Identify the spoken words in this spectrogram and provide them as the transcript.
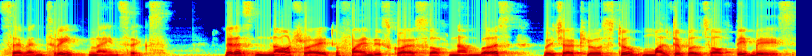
7396. Let us now try to find the squares of numbers which are close to multiples of the base.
